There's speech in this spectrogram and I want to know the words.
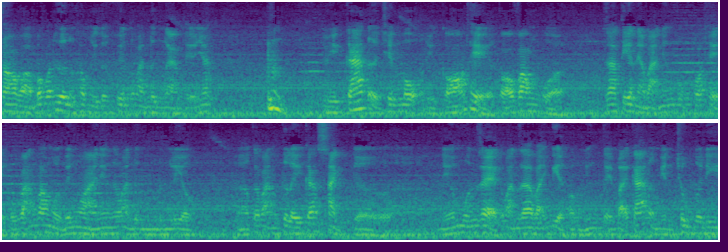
cho vào bốc bát hương được không thì tôi khuyên các bạn đừng làm thế nhé vì cát ở trên mộ thì có thể có vong của ra tiền nhà bạn nhưng cũng có thể có vãng vong ở bên ngoài nên các bạn đừng đừng liều. À, các bạn cứ lấy cát sạch ở, nếu muốn rẻ các bạn ra bãi biển hoặc những cái bãi cát ở miền Trung tôi đi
